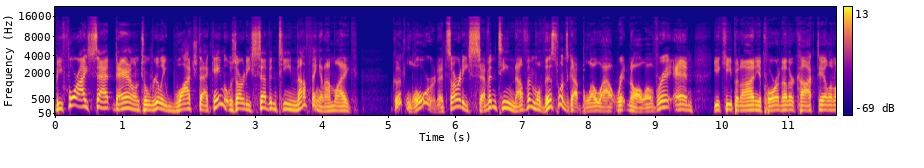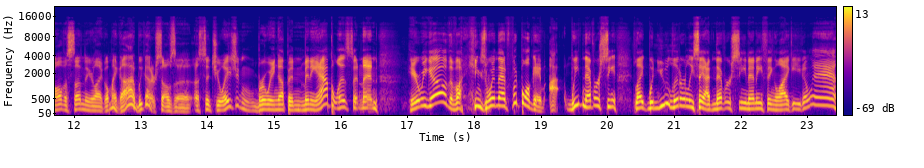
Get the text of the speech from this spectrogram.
before I sat down to really watch that game, it was already 17 nothing and I'm like, Good lord, it's already 17 nothing. Well, this one's got blowout written all over it. And you keep it on, you pour another cocktail, and all of a sudden you're like, oh my God, we got ourselves a, a situation brewing up in Minneapolis. And then here we go. The Vikings win that football game. I, we've never seen, like, when you literally say, I've never seen anything like it, you go, eh,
